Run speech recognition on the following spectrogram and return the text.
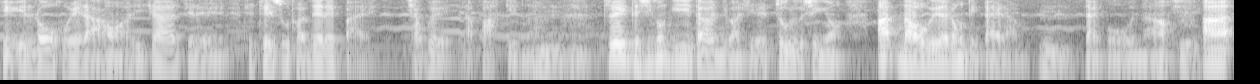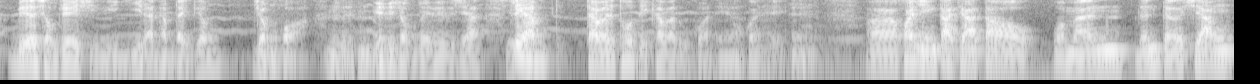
像一路会啦吼，而且即个即这数团体咧摆超过六百间啦。嗯嗯，所以就是讲，其实台湾嘛是主流信仰，啊老庙拢伫台南，嗯，大部分啦吼。是，啊庙上最是伫宜兰含台中、彰化，庙上最就是啥，这和台湾的土地开发有关系啦。关系。嗯，呃，欢迎大家到我们仁德乡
